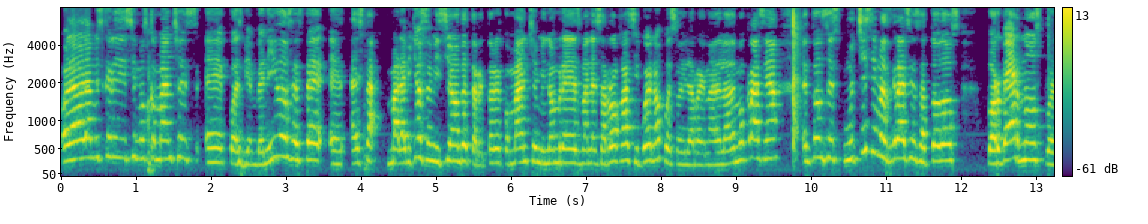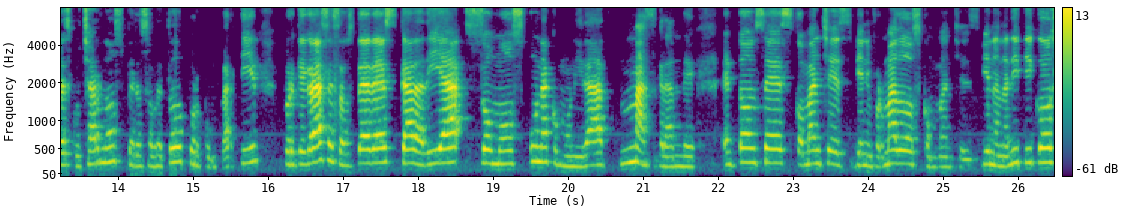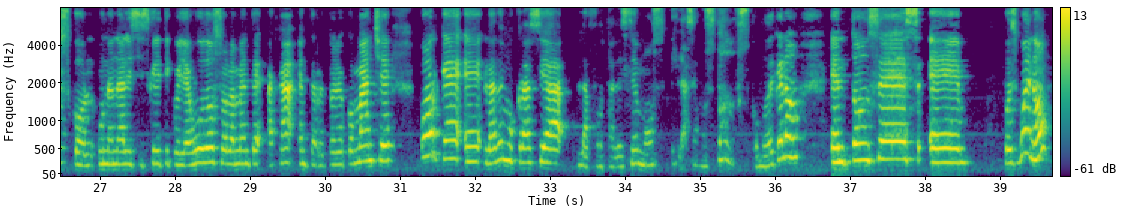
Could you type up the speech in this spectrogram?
Hola, hola mis queridísimos comanches, eh, pues bienvenidos a, este, eh, a esta maravillosa emisión de Territorio Comanche. Mi nombre es Vanessa Rojas y bueno, pues soy la reina de la democracia. Entonces, muchísimas gracias a todos por vernos, por escucharnos, pero sobre todo por compartir, porque gracias a ustedes cada día somos una comunidad más grande. Entonces, Comanches bien informados, Comanches bien analíticos, con un análisis crítico y agudo solamente acá en territorio Comanche, porque eh, la democracia la fortalecemos y la hacemos todos, como de que no. Entonces, eh, pues bueno,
